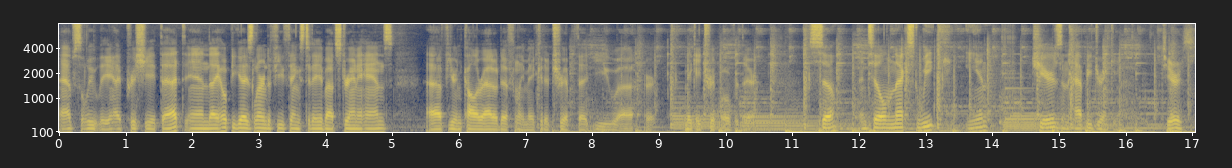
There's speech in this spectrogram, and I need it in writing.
Absolutely. I appreciate that. And I hope you guys learned a few things today about Stranahan's. Uh, if you're in Colorado, definitely make it a trip that you, uh, or make a trip over there. So, until next week, Ian, cheers and happy drinking. Cheers.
